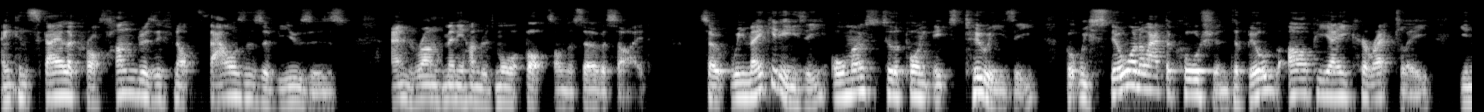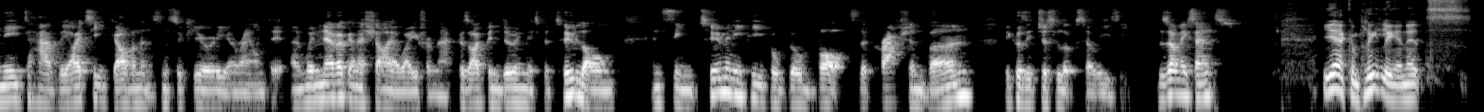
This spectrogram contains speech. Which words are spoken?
and can scale across hundreds, if not thousands, of users and run many hundreds more bots on the server side. So we make it easy, almost to the point it's too easy, but we still want to add the caution to build RPA correctly. You need to have the IT governance and security around it. And we're never going to shy away from that because I've been doing this for too long and seen too many people build bots that crash and burn because it just looks so easy. Does that make sense? Yeah, completely. And it's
